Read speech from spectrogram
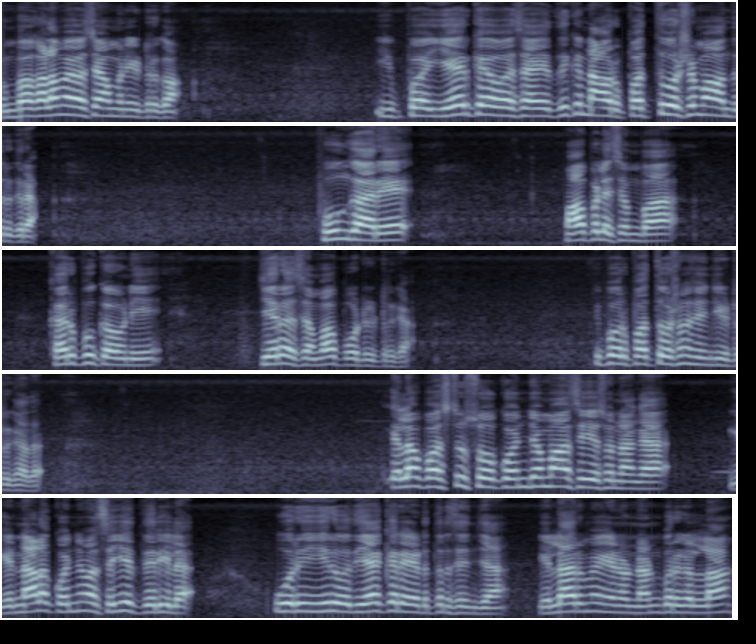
ரொம்ப காலமாக விவசாயம் பண்ணிகிட்ருக்கோம் இப்போ இயற்கை விவசாயத்துக்கு நான் ஒரு பத்து வருஷமாக வந்திருக்கிறேன். பூங்காறு மாப்பிள்ளை செம்பா கருப்பு கவுனி ஜீரக செம்பா போட்டுக்கிட்டு இருக்கேன். இப்போ ஒரு பத்து வருஷம் செஞ்சுக்கிட்டு இருக்கேன் அதை. எல்லாம் ஃபஸ்ட்டு ஸோ கொஞ்சமாக செய்ய சொன்னாங்க. என்னால் கொஞ்சமாக செய்ய தெரியல. ஒரு இருபது ஏக்கரை எடுத்துன்னு செஞ்சேன். எல்லாருமே என்னோடய நண்பர்கள்லாம்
